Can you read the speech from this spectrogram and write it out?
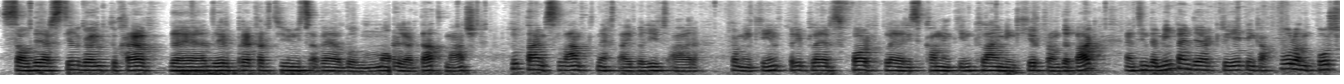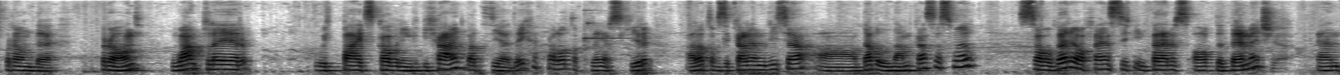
So they are still going to have the, their preferred units available more earlier that much. Two times landsknecht i believe are coming in. Three players fourth player is coming in climbing here from the back. And in the meantime they are creating a full-on push from the front. One player with pikes covering behind but yeah they have a lot of players here a lot of the Zykalian Militia, uh, double Namkhans as well. So very offensive in terms of the damage. And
